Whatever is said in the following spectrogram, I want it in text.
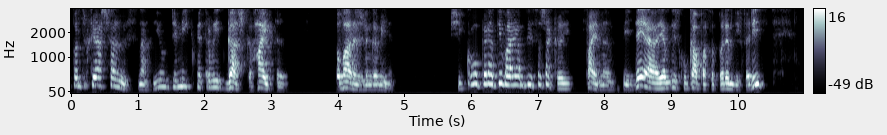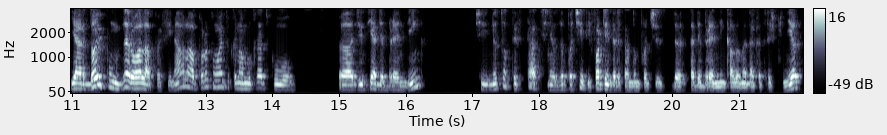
pentru că e așa lâs. Na, eu de mic mi-a trebuit gașcă, haită, tovarăși lângă mine. Și cooperativa i-am zis așa că e faină ideea, i-am zis cu capa să părem diferiți, iar 2.0 ăla pe final a apărut în momentul când am lucrat cu uh, agenția de branding și ne tot testat și ne-au zăpăcit. E foarte interesant un proces de, ăsta de branding ca lumea dacă treci prin el.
